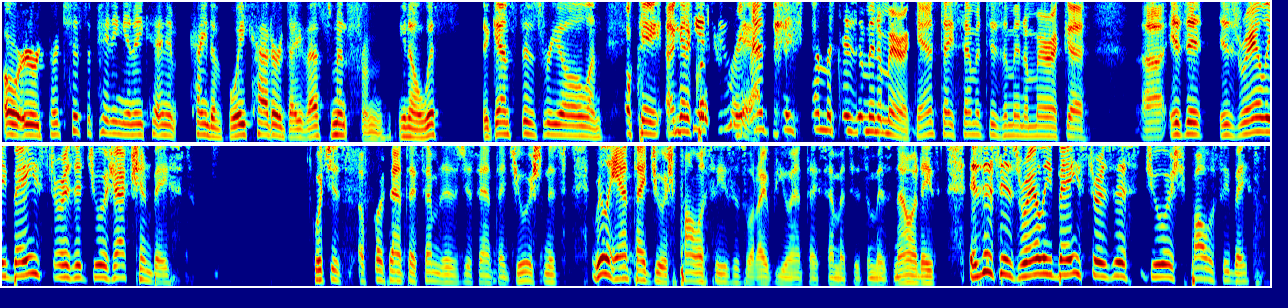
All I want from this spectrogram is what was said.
or, or participating in any kind of kind of boycott or divestment from, you know, with against Israel and Okay, I got a question. Anti-Semitism in America. Anti-Semitism in America. Uh, is it Israeli based or is it Jewish action based? Which is, of course, anti-Semitism is just anti-Jewish, and it's really anti-Jewish policies is what I view anti-Semitism is nowadays. Is this Israeli based or is this Jewish policy based?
